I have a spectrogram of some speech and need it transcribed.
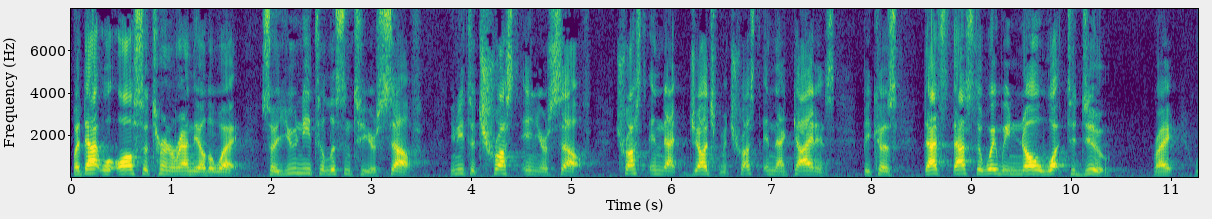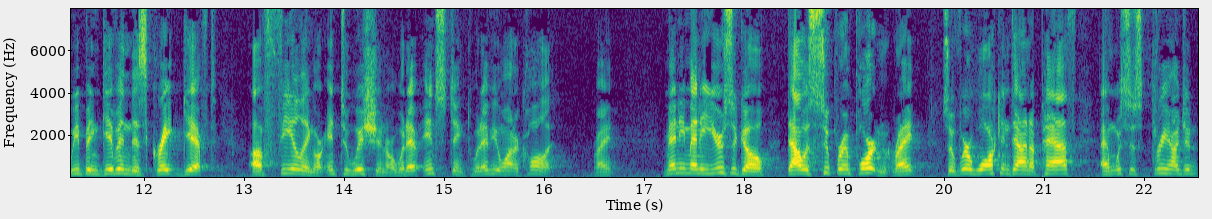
But that will also turn around the other way. So you need to listen to yourself. You need to trust in yourself. Trust in that judgment. Trust in that guidance because that's, that's the way we know what to do, right? We've been given this great gift of feeling or intuition or whatever, instinct, whatever you want to call it, right? Many, many years ago, that was super important, right? So if we're walking down a path, and this is 300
